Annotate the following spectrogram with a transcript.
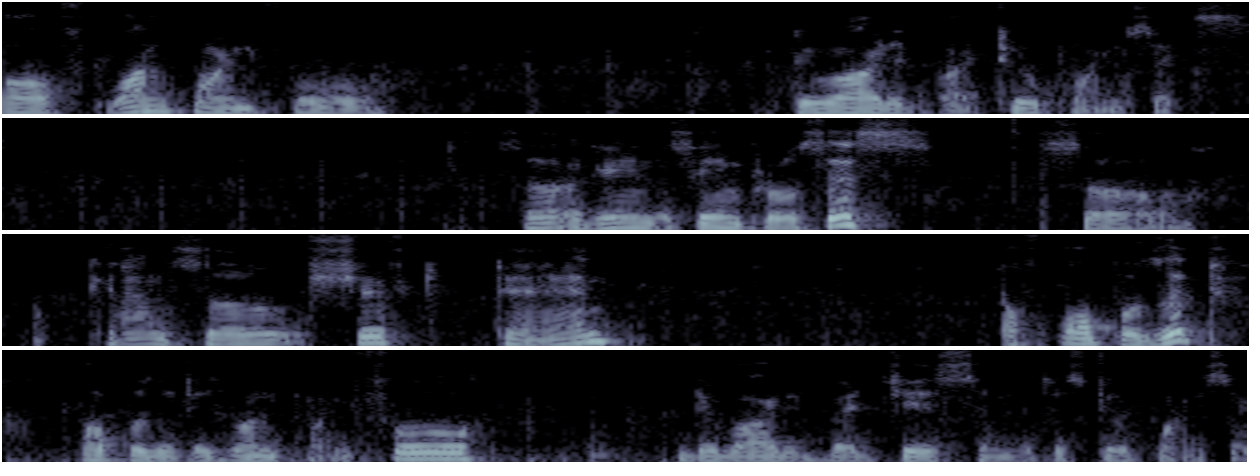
of 1.4 divided by 2.6. So again, the same process. So cancel shift tan of opposite. Opposite is 1.4 divided by adjacent, which is 2.6.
